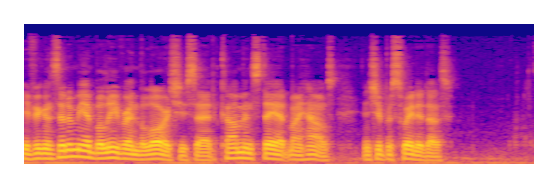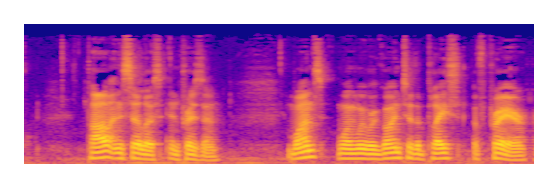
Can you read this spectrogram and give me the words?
If you consider me a believer in the Lord, she said, come and stay at my house. And she persuaded us. Paul and Silas in prison. Once, when we were going to the place of prayer,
